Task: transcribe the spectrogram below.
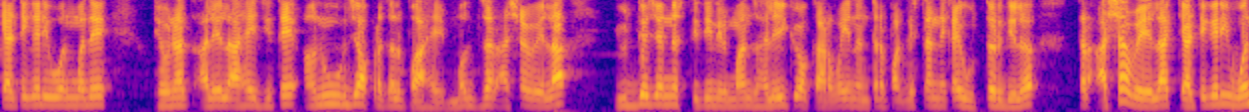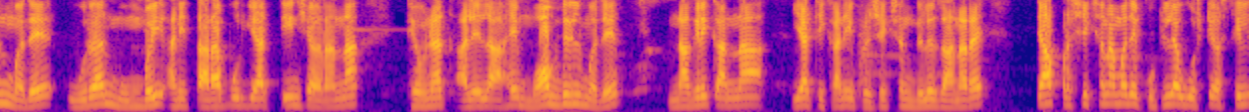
कॅटेगरी वनमध्ये ठेवण्यात आलेलं आहे जिथे अणुऊर्जा प्रकल्प आहे. मग जर अशा वेळेला युद्धजन्य स्थिती निर्माण झाली किंवा कारवाईनंतर पाकिस्तानने काही उत्तर दिलं तर अशा वेळेला कॅटेगरी वनमध्ये उरण मुंबई आणि तारापूर या तीन शहरांना ठेवण्यात आलेलं आहे. मॉक ड्रिलमध्ये नागरिकांना या ठिकाणी प्रशिक्षण दिलं जाणार आहे. त्या प्रशिक्षणामध्ये कुठल्या गोष्टी असतील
